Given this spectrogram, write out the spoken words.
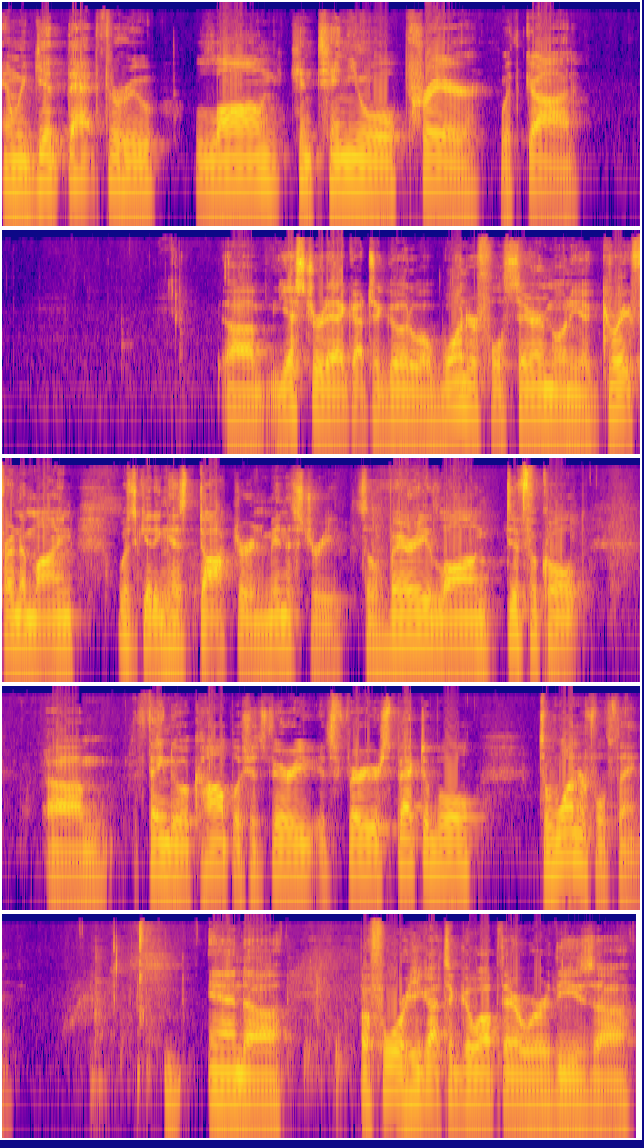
And we get that through long, continual prayer with God. Um, yesterday, I got to go to a wonderful ceremony. A great friend of mine was getting his doctor in ministry. It's a very long, difficult um, thing to accomplish. It's very, it's very respectable. It's a wonderful thing. And uh, before he got to go up there were these uh,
